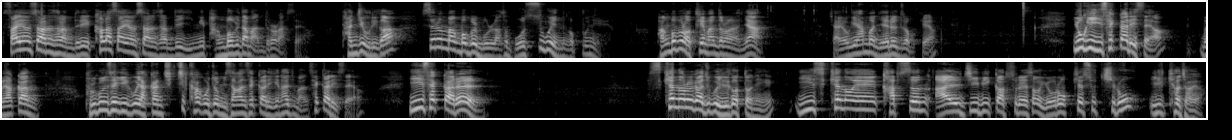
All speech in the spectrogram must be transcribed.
science 하는 사람들이 color science 하는 사람들이 이미 방법을 다 만들어 놨어요. 단지 우리가 쓰는 방법을 몰라서 못 쓰고 있는 것 뿐이에요. 방법은 어떻게 만들어 놨냐? 자, 여기 한번 예를 들어 볼게요. 여기 이 색깔이 있어요. 뭐 약간 붉은색이고 약간 칙칙하고 좀 이상한 색깔이긴 하지만 색깔이 있어요. 이 색깔을 스캐너를 가지고 읽었더니 이 스캐너의 값은 RGB 값으로 해서 이렇게 수치로 읽혀져요.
